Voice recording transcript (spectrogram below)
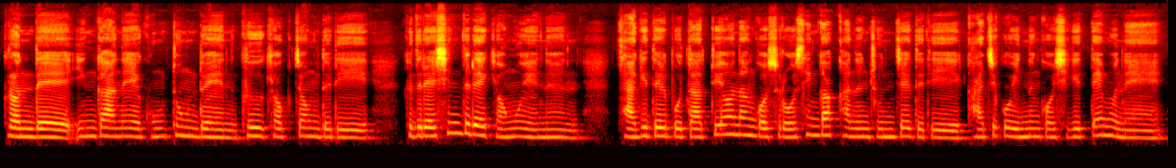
그런데 인간의 공통된 그 격정들이 그들의 신들의 경우에는 자기들보다 뛰어난 것으로 생각하는 존재들이 가지고 있는 것이기 때문에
